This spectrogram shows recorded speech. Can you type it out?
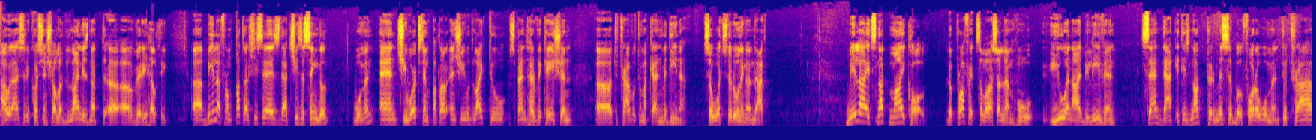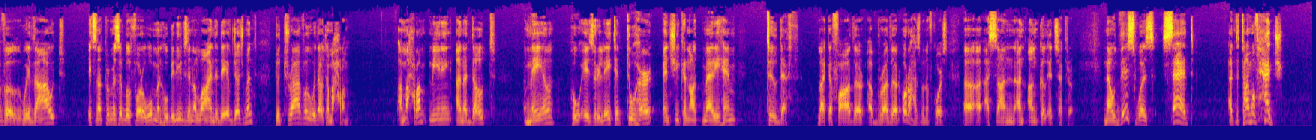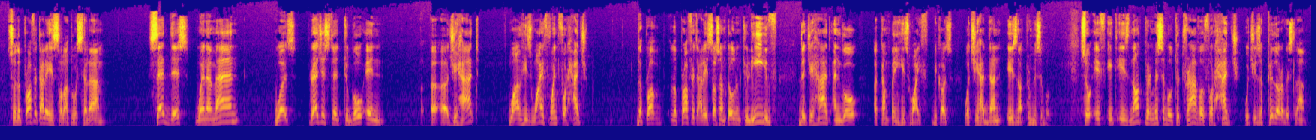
I will answer your question, inshallah. The line is not uh, very healthy. Uh, Bila from Qatar, she says that she's a single woman and she works in Qatar and she would like to spend her vacation uh, to travel to Mecca and Medina. So what's the ruling on that? Bila, it's not my call. The Prophet ﷺ, who you and I believe in, said that it is not permissible for a woman to travel without, it's not permissible for a woman who believes in Allah and the Day of Judgment to travel without a mahram. A mahram meaning an adult male who is related to her and she cannot marry him till death, like a father, a brother, or a husband, of course, uh, a son, an uncle, etc. Now, this was said at the time of Hajj. So the Prophet ﷺ said this when a man was registered to go in uh, uh, jihad while his wife went for Hajj. The, Prophet, the Prophet ﷺ told him to leave the jihad and go accompany his wife because what she had done is not permissible. So if it is not permissible to travel for Hajj, which is a pillar of Islam,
